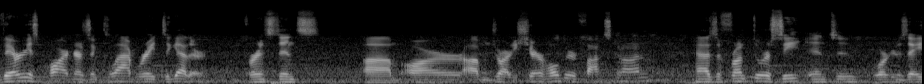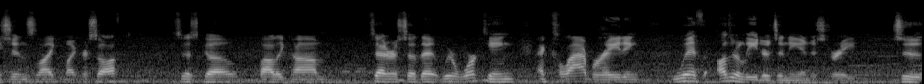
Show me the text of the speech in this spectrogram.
various partners and collaborate together. For instance, um, our uh, majority shareholder, Foxconn, has a front door seat into organizations like Microsoft, Cisco, Polycom, et cetera, so that we're working and collaborating with other leaders in the industry to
